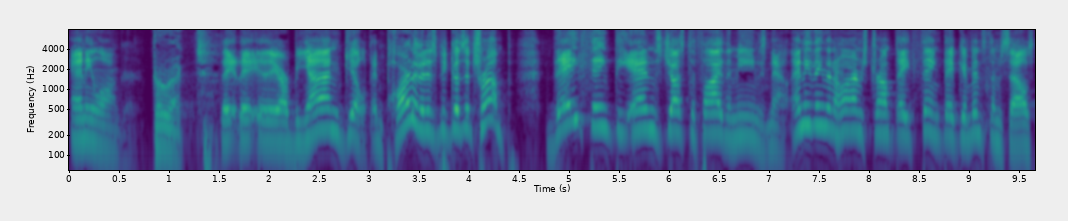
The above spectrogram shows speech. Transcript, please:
any longer. Correct. They, they, they are beyond guilt. And part of it is because of Trump. They think the ends justify the means now. Anything that harms Trump, they think, they've convinced themselves,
